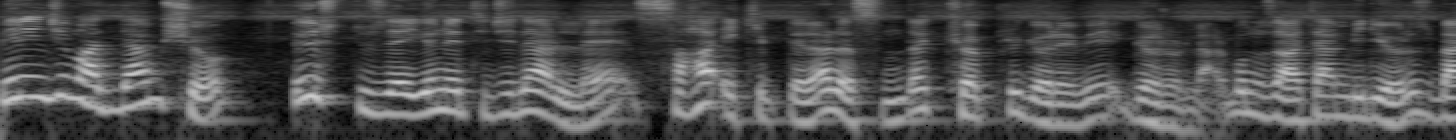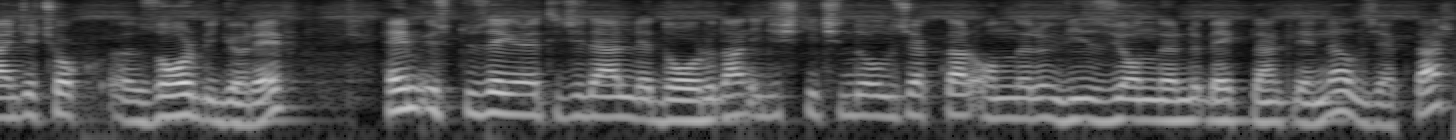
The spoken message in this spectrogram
Birinci maddem şu üst düzey yöneticilerle saha ekipleri arasında köprü görevi görürler. Bunu zaten biliyoruz. Bence çok e, zor bir görev. Hem üst düzey yöneticilerle doğrudan ilişki içinde olacaklar, onların vizyonlarını, beklentilerini alacaklar.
